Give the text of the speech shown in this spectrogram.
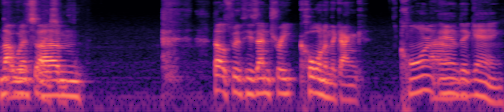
And that was um. That was with his entry, Corn and the Gang. Corn and Um, the gang.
